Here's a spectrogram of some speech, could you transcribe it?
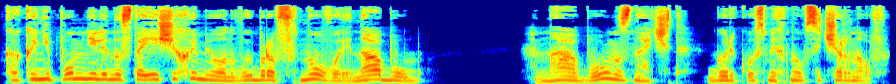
как и не помнили настоящих имен, выбрав новые, наобум. «Наобум, значит», — горько усмехнулся Чернов.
